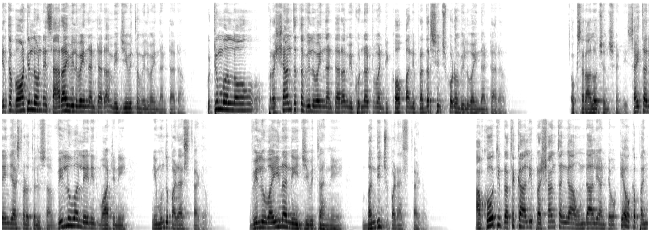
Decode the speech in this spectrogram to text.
ఇంత బాటిల్లో ఉండే సారాయి విలువైందంటారా? మీ జీవితం విలువైందంటారా? కుటుంబంలో ప్రశాంతత విలువైందంటారా? మీకున్నటువంటి కోపాన్ని ప్రదర్శించుకోవడం విలువైందంటారా? ఒకసారి ఆలోచించండి. సైతాన్ ఏం చేస్తాడో తెలుసా? విలువ లేని వాటిని నీ ముందు పడేస్తాడు. విలువైన నీ జీవితాన్ని బంధించి పడేస్తాడు ఆ కోతి బ్రతకాలి ప్రశాంతంగా ఉండాలి అంటే ఒకే ఒక పని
